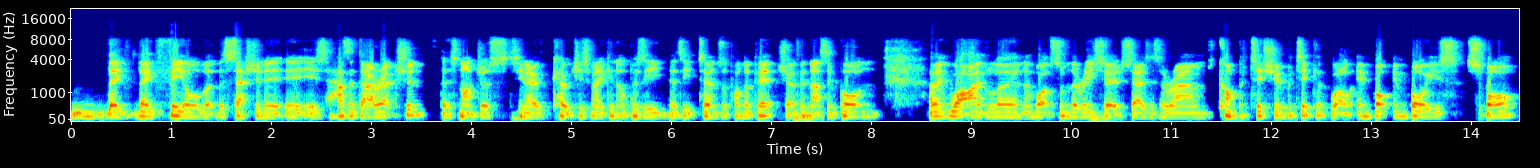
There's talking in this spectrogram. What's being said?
they they feel that the session is, is, has a direction. That's not just you know coaches making up as he as he turns up on the pitch. I think that's important. I think what I've learned and what some of the research says is around competition, particularly well in in boys sport,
